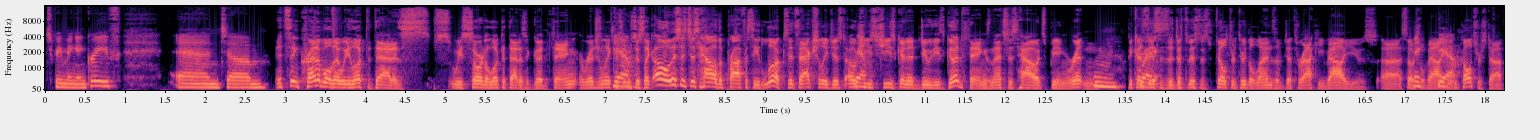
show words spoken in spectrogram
screaming in grief. And um, It's incredible that we looked at that as we sort of looked at that as a good thing originally because it was just like, oh, this is just how the prophecy looks. It's actually just, oh, Yeah. she's she's going to do these good things, and that's just how it's being written because right. this is a, this is filtered through the lens of Dothraki values, uh, social value yeah. and culture stuff.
